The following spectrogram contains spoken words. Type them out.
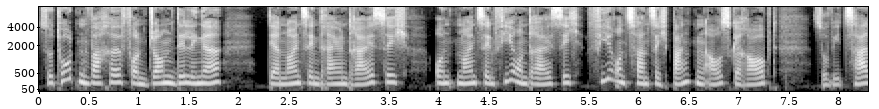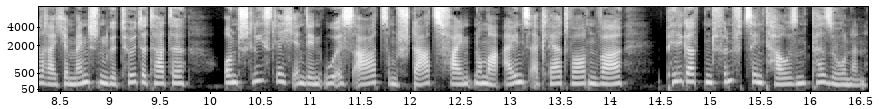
Zur Totenwache von John Dillinger, der 1933 und 1934 24 Banken ausgeraubt sowie zahlreiche Menschen getötet hatte und schließlich in den USA zum Staatsfeind Nummer eins erklärt worden war, pilgerten 15.000 Personen.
